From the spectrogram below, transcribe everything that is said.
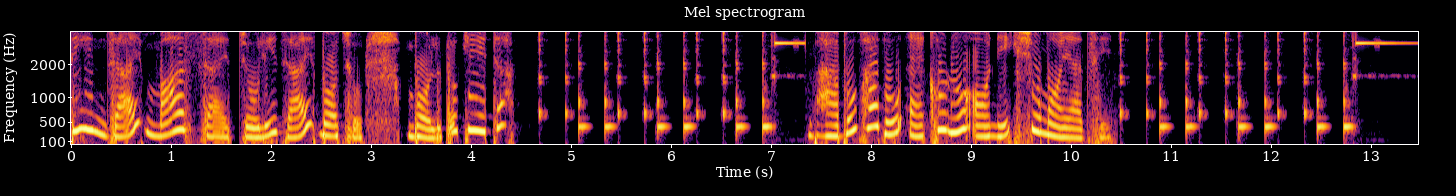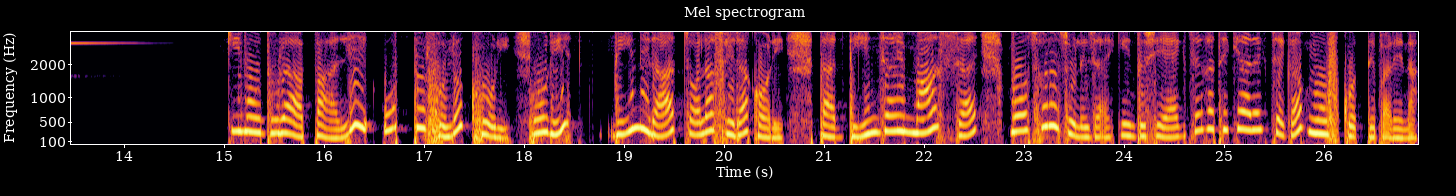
দিন যায়, মাস যায়, চলে যায় বছর। বলো তো কি এটা? ভাবো ভাবো এখনও অনেক সময় আছে। কি বন্ধুরা পারলে উত্তর হলো ঘড়ি। ঘড়ি দিন রাত চলাফেরা করে। তার দিন যায়, মাস যায়, বছরও চলে যায়, কিন্তু সে এক জায়গা থেকে আরেক জায়গা মুভ করতে পারে না।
